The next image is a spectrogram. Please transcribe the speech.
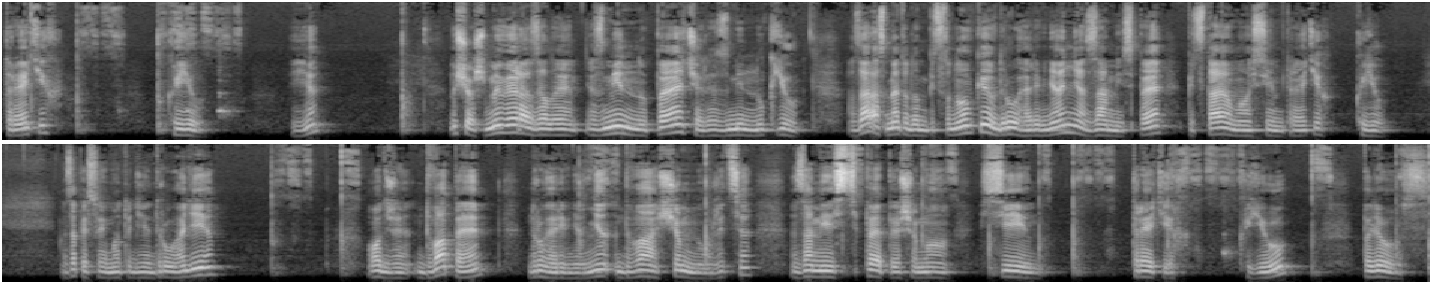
третіх q. Є? Ну що ж, ми виразили змінну p через змінну q. А зараз методом підстановки в друге рівняння замість p підставимо 7 третіх q. Записуємо тоді друга дія. Отже, 2p, друге рівняння, 2, що множиться. Замість p пишемо 7 третіх q плюс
